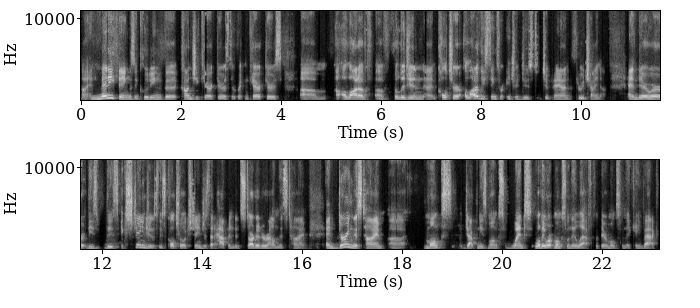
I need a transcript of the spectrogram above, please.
Uh, and many things, including the kanji characters, the written characters, um, a, lot of, of religion and culture, a lot of these things were introduced to Japan through China. And there were these, these exchanges, these cultural exchanges that happened and started around this time. And during this time, uh, monks, Japanese monks, went, well, they weren't monks when they left, but they were monks when they came back.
